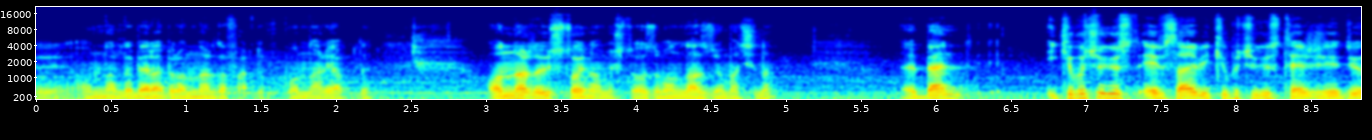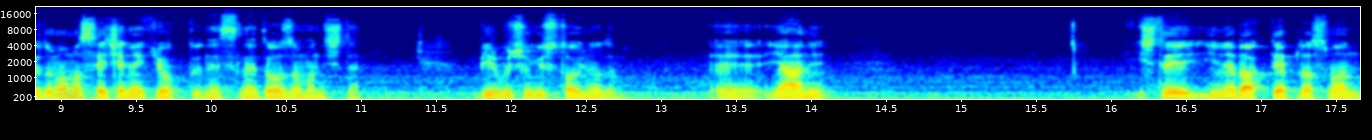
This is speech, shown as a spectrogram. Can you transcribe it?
E, onlarla beraber onlar da farklı kuponlar yaptı. Onlar da üst oynamıştı o zaman Lazio maçına. E, ben iki buçuk üst ev sahibi iki buçuk üst tercih ediyordum ama seçenek yoktu Nesne'de o zaman işte. Bir buçuk üst oynadım. E, yani işte yine bak deplasman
